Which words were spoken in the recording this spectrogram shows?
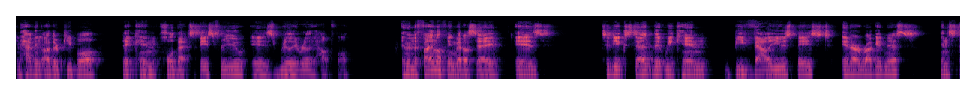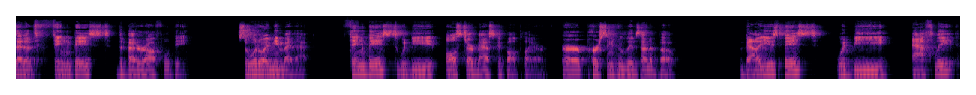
And having other people that can hold that space for you is really, really helpful. And then the final thing that I'll say is to the extent that we can be values based in our ruggedness instead of thing based, the better off we'll be. So, what do I mean by that? Thing based would be all star basketball player or person who lives on a boat. Values based would be athlete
